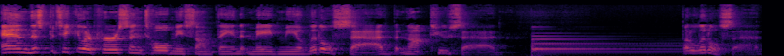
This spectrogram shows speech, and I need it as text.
And this particular person told me something that made me a little sad, but not too sad. But a little sad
